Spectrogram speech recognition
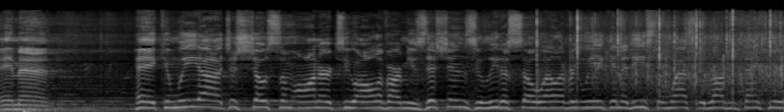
Amen. Hey, can we uh, just show some honor to all of our musicians who lead us so well every week in at East and West? We love you. Thank you.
